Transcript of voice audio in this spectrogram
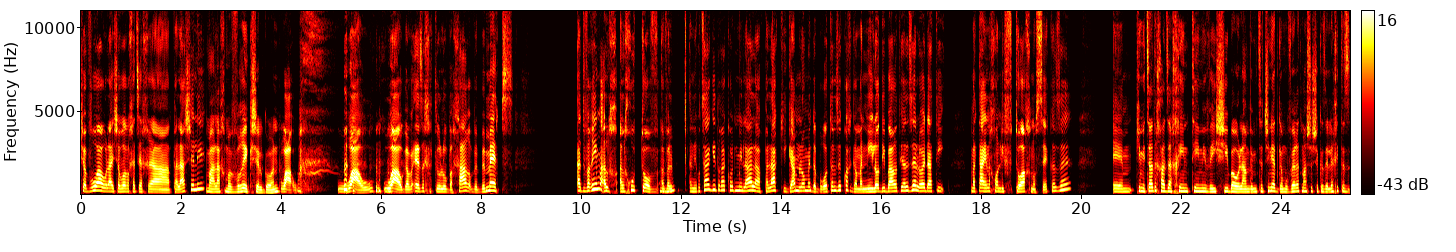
שבוע, אולי שבוע וחצי אחרי ההפלה שלי. מהלך מבריק של גון. וואו, וואו, וואו, גם איזה חתול הוא בחר, ובאמת, הדברים הלכ, הלכו טוב. אבל אני רוצה להגיד רק עוד מילה על ההפלה, כי גם לא מדברות על זה כל כך, גם אני לא דיברתי על זה, לא ידעתי מתי נכון לפתוח נושא כזה. אמ, כי מצד אחד זה הכי אינטימי ואישי בעולם, ומצד שני את גם עוברת משהו שכזה, לכי תז...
